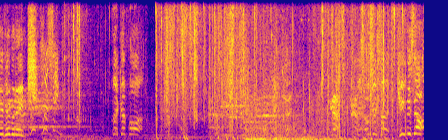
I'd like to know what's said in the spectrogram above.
Give him an inch! Pushing! Rücke vor. Keep this up!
